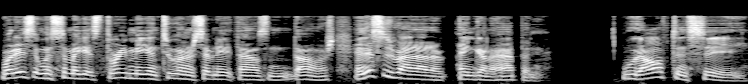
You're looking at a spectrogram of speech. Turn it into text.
What is it when somebody gets $3,278,000? And this is right out of Ain't Gonna Happen. We often see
